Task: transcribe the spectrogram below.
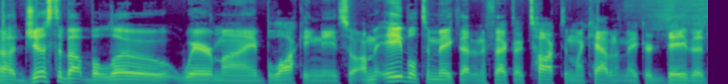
uh, just about below where my blocking needs. So I'm able to make that. And in fact, I talked to my cabinet maker, David,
